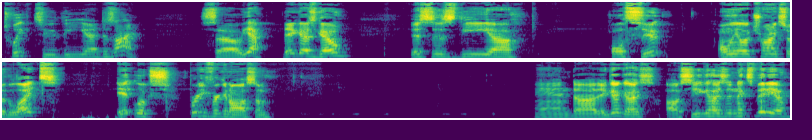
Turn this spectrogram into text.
tweak to the uh, design. So, yeah, there you guys go. This is the uh, whole suit. Only electronics are the lights. It looks pretty freaking awesome. And uh, there you go, guys. I'll see you guys in the next video.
